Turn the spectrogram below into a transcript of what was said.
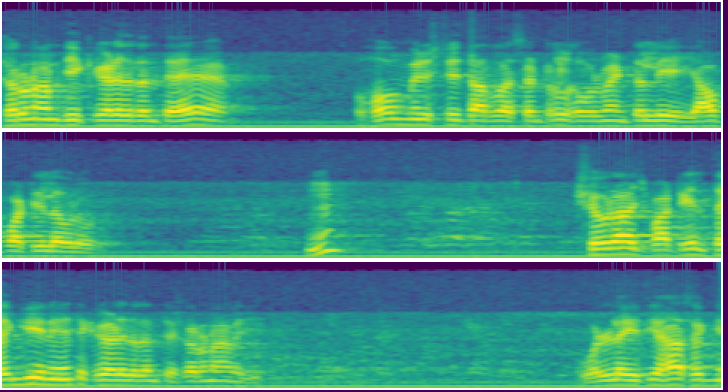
ಕರುಣಾನಿಧಿ ಕೇಳಿದ್ರಂತೆ ಹೋಮ್ ಮಿನಿಸ್ಟರ್ ಇದ್ದಾರಲ್ಲ ಸೆಂಟ್ರಲ್ ಗೌರ್ಮೆಂಟಲ್ಲಿ ಯಾವ ಪಾಟೀಲ್ ಅವರು? ಹ್ಮ್? ಶಿವರಾಜ್ ಪಾಟೀಲ್ ತಂಗಿನೇ ಅಂತ ಕೇಳಿದ್ರಂತೆ ಕರುಣಾನಿಧಿ. ಒಳ್ಳೆ ಇತಿಹಾಸಜ್ಞ.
